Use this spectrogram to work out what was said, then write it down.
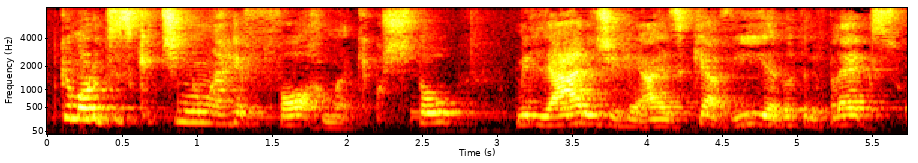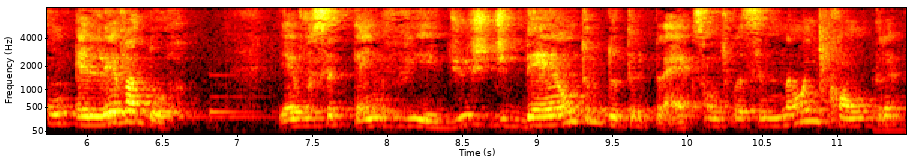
Porque o Moro disse que tinha uma reforma que custou milhares de reais, que havia no triplex um elevador. E aí você tem vídeos de dentro do triplex onde você não encontra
